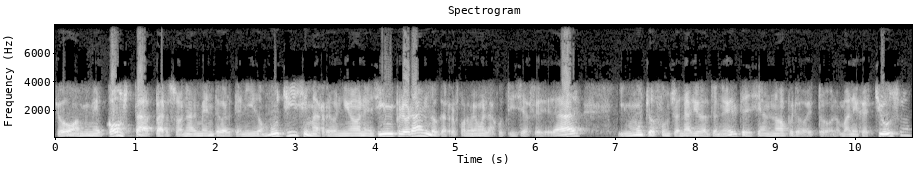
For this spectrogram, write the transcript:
Yo a mí me consta personalmente haber tenido muchísimas reuniones implorando que reformemos la justicia federal y muchos funcionarios de alto nivel te decían no, pero esto lo maneja Chiuso,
